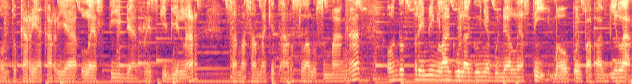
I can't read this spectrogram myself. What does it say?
untuk karya-karya Lesti dan Rizky Bilar. Sama-sama kita harus selalu semangat untuk streaming lagu-lagunya Bunda Lesti maupun Papa Bilar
